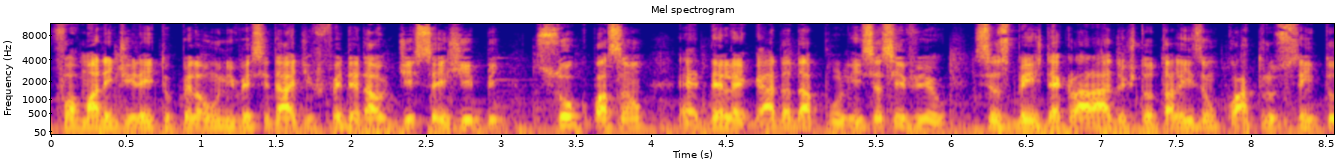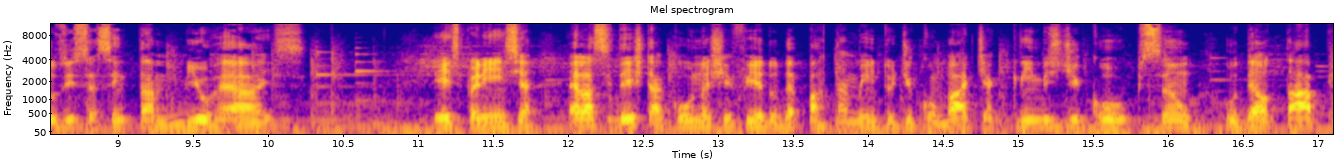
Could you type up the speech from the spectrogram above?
Formada em Direito pela Universidade Federal de Sergipe, sua ocupação é delegada da Polícia Civil. Seus bens declarados totalizam 460 mil reais. Experiência, ela se destacou na chefia do Departamento de Combate a Crimes de Corrupção, o DELTAP,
